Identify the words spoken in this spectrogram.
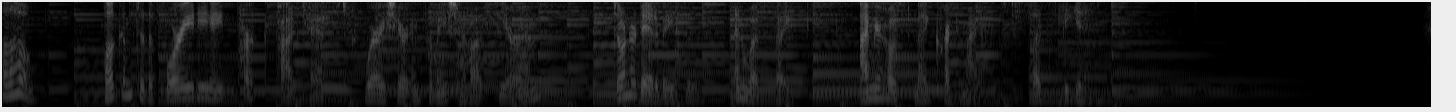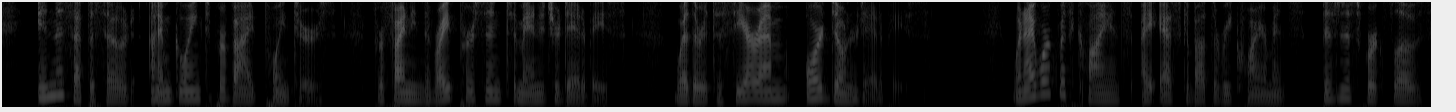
Hello. Welcome to the 488 Park podcast, where I share information about CRMs, donor databases, and websites. I'm your host, Meg Kreikemeier. Let's begin. In this episode, I'm going to provide pointers for finding the right person to manage your database, whether it's a CRM or donor database. When I work with clients, I ask about the requirements, business workflows,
